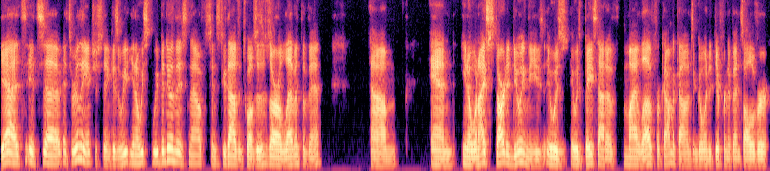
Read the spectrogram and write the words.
Yeah, it's it's uh it's really interesting because we you know we we've been doing this now since 2012. So this is our 11th event. Um and you know when I started doing these it was it was based out of my love for Comic Cons and going to different events all over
